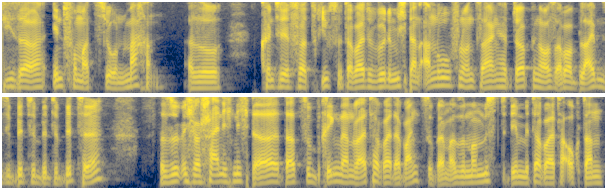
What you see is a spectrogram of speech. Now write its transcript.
dieser Information machen? Also könnte der Vertriebsmitarbeiter würde mich dann anrufen und sagen, Herr Dörpinghaus, aber bleiben Sie bitte, bitte, bitte das würde mich wahrscheinlich nicht da, dazu bringen, dann weiter bei der Bank zu bleiben. Also man müsste dem Mitarbeiter auch dann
